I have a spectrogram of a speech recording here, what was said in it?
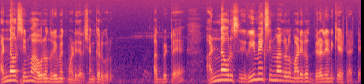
ಅಣ್ಣವ್ರ ಸಿನಿಮಾ ಅವರೊಂದು ರೀಮೇಕ್ ಮಾಡಿದ್ದಾರೆ ಶಂಕರ್ ಗುರು. ಅದು ಬಿಟ್ಟರೆ ಅಣ್ಣವರು ಸಿ ರೀಮೇಕ್ ಸಿನಿಮಾಗಳು ಮಾಡಿರೋದು ಬೆರಳೆಣಿಕೆ ಅಷ್ಟು ಅಷ್ಟೇ.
